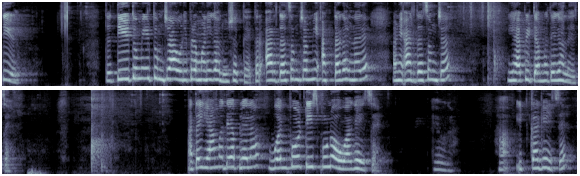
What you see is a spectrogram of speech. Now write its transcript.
तीळ. तर तीळ तुम्ही तुमच्या आवडीप्रमाणे घालू शकताय. तर अर्धा चमचा मी आत्ता घालणार आहे आणि अर्धा चमचा ह्या पिठामध्ये घालायचा आहे. आता ह्यामध्ये आपल्याला वन फोर टीस्पून ओवा घ्यायचा आहे. हे बघा. हां इतका घ्यायचा आहे.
